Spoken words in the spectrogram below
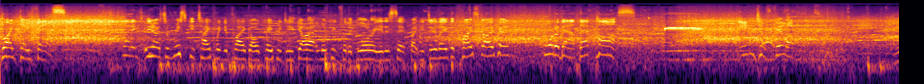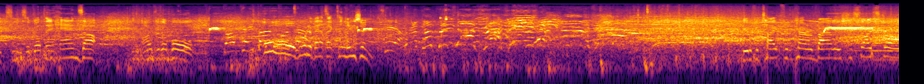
Great defence. That is You know, it's a risk you take when you play goalkeeper. Do you go out looking for the glory intercept, but you do leave the post open. What about that pass? Into Philip. Vixens have got their hands up over the ball. Goalkeeper. Oh, what about that collision? Beautiful take from Karen Bailey. She's so strong.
